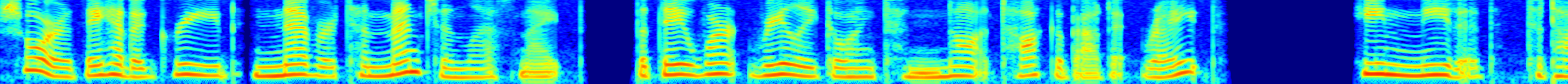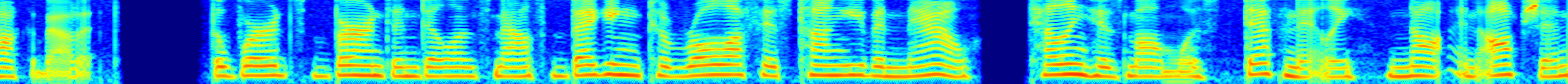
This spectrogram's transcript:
Sure, they had agreed never to mention last night, but they weren't really going to not talk about it, right? He needed to talk about it. The words burned in Dylan's mouth, begging to roll off his tongue even now. Telling his mom was definitely not an option,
